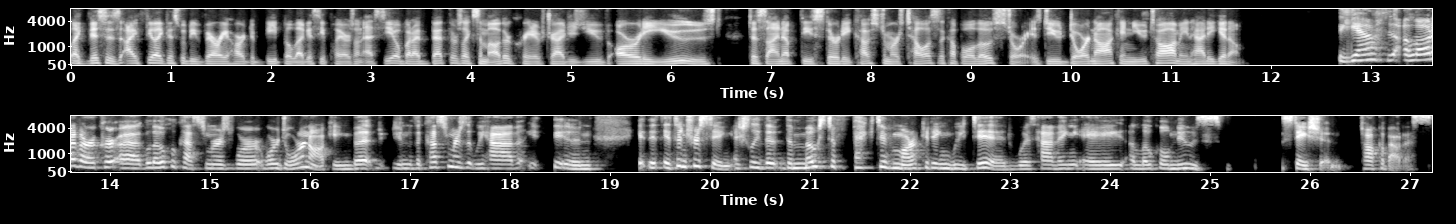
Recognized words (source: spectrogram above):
like this is, I feel like this would be very hard to beat the legacy players on SEO. But I bet there's like some other creative strategies you've already used to sign up these 30 customers. Tell us a couple of those stories. Do you door knock in Utah? I mean, how do you get them? Yeah, a lot of our uh, local customers were were door knocking, but you know the customers that we have in it, it's interesting. Actually, the the most effective marketing we did was having a, a local news station talk about us,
